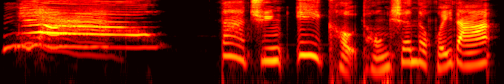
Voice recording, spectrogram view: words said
喵！大军异口同声的回答。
